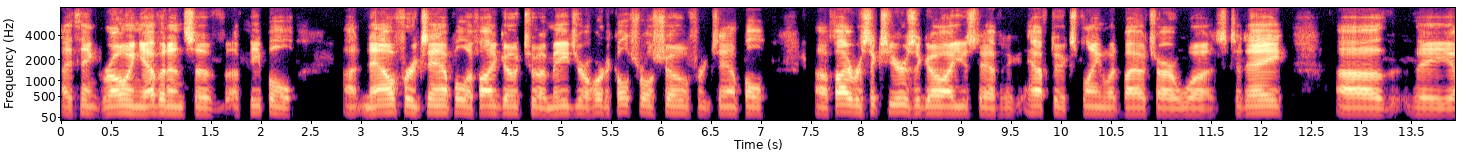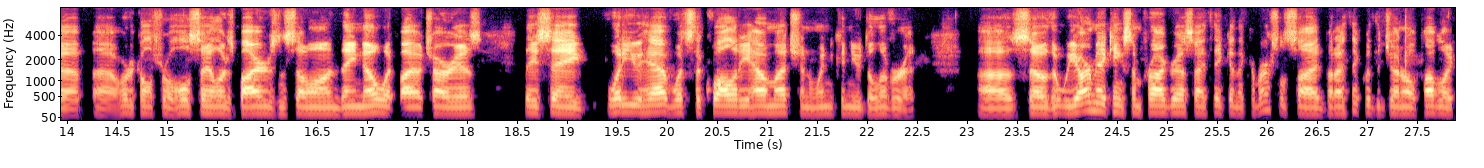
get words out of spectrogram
I think, growing evidence of, of people uh, now. For example, if I go to a major horticultural show, for example, Uh, five or six years ago, I used to have to have to explain what biochar was. Today, uh, the uh, uh, horticultural wholesalers, buyers, and so on, they know what biochar is. They say, "What do you have? What's the quality? How much? And when can you deliver it?" Uh, so that we are making some progress, I think, in the commercial side. But I think with the general public,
